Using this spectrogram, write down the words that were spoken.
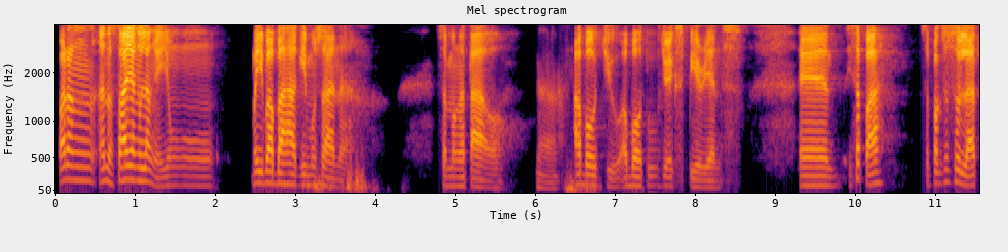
parang ano, sayang lang eh, yung, may ibabahagi mo sana sa mga tao Ah, about you, about what you experience. And isa pa, sa pagsusulat,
